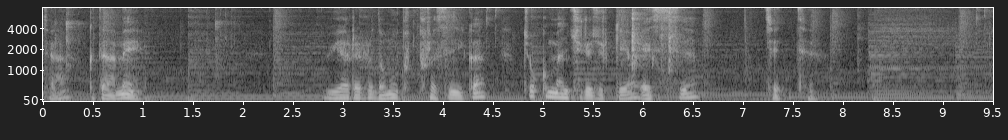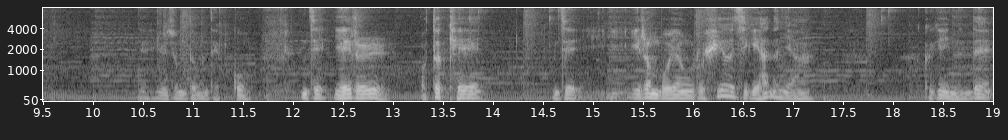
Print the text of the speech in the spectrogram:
자, 그 다음에 위아래로 너무 부풀었으니까 조금만 줄여줄게요. S, Z. 네, 요 정도면 됐고, 이제 얘를 어떻게 이제 이, 런 모양으로 휘어지게 하느냐. 그게 있는데,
